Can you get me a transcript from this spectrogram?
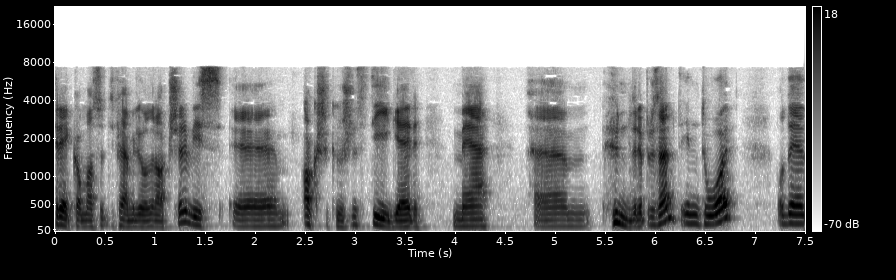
3,75 millioner aksjer, hvis aksjekursen stiger med 100% ehm, innen to år. Og det,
